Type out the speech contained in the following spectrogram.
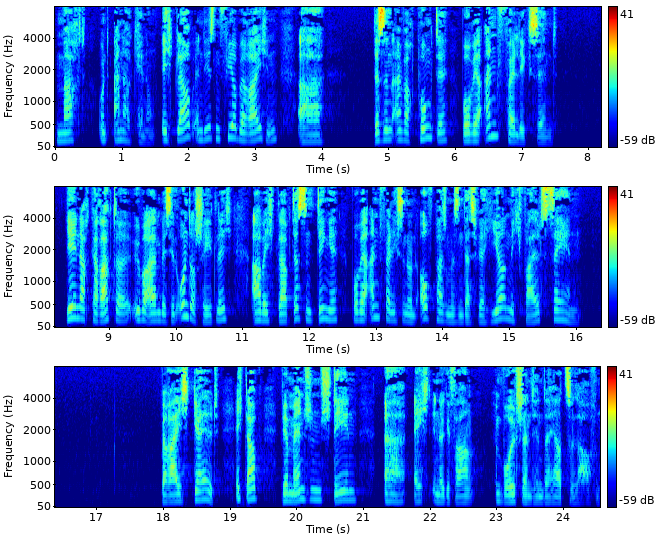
Macht und Anerkennung. Ich glaube, in diesen vier Bereichen, äh, das sind einfach Punkte, wo wir anfällig sind je nach Charakter überall ein bisschen unterschiedlich, aber ich glaube, das sind Dinge, wo wir anfällig sind und aufpassen müssen, dass wir hier nicht falsch sehen. Bereich Geld. Ich glaube, wir Menschen stehen äh, echt in der Gefahr, im Wohlstand hinterherzulaufen.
